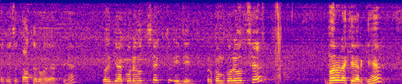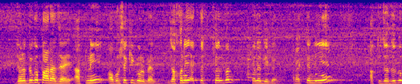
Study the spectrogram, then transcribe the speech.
একটা হচ্ছে কাঠের হয় আর কি হ্যাঁ? গিয়া করে হচ্ছে একটু, এই যে, এরকম করে হচ্ছে ধরে রাখি আর কি হ্যাঁ? যতটুকু পারা যায়, আপনি অবশ্যই কী করবেন? যখনই একটা ফেলবেন, ফেলে দিবেন। আর একটা নিয়ে আপনি যতটুকু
